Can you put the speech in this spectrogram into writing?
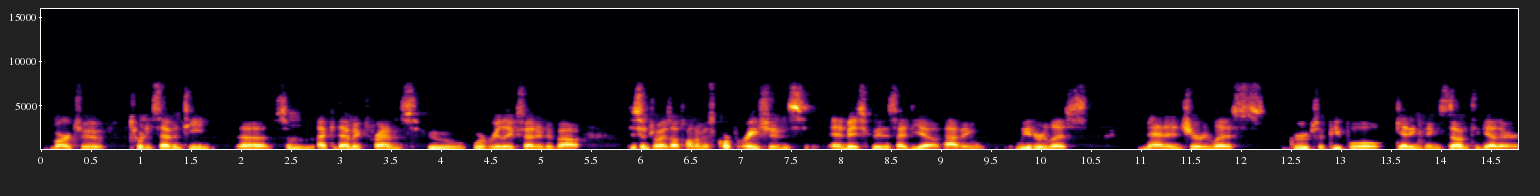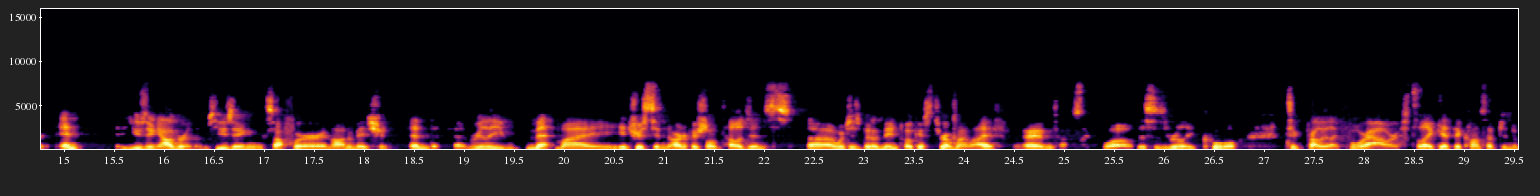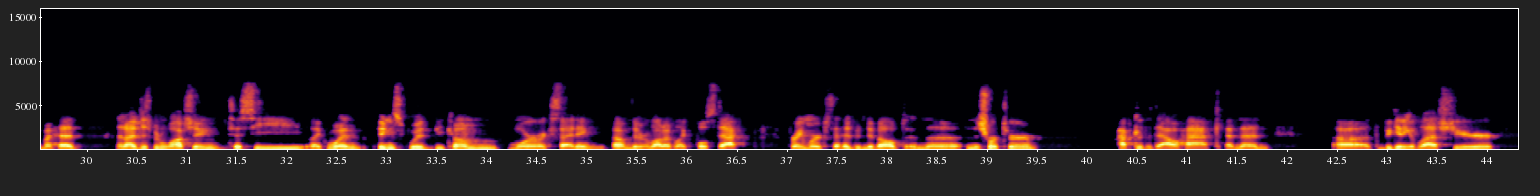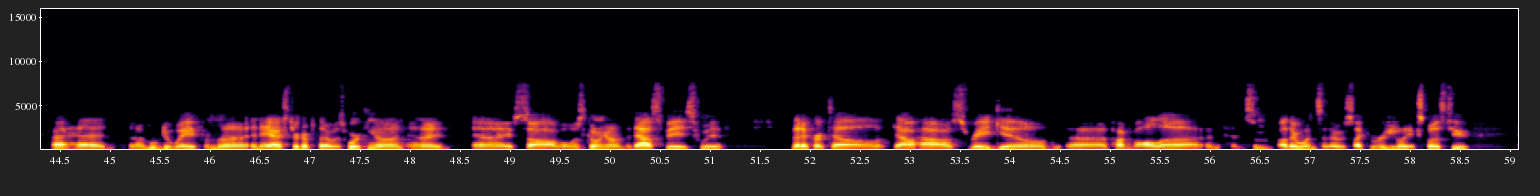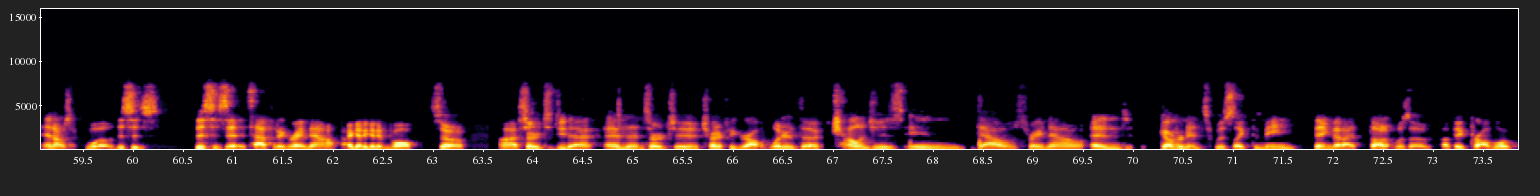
March of 2017. Uh, some academic friends who were really excited about decentralized autonomous corporations and basically this idea of having leaderless, managerless groups of people getting things done together and using algorithms, using software and automation, and really met my interest in artificial intelligence, uh, which has been a main focus throughout my life. And I was like, whoa, this is really cool. It took probably like four hours to like get the concept into my head. And I've just been watching to see like when things would become more exciting. Um, there are a lot of like full stack frameworks that had been developed in the in the short term after the DAO hack, and then uh, at the beginning of last year, I had uh, moved away from a, uh, an AI startup that I was working on, and I and I saw what was going on in the DAO space with Metacartel, DAOhaus, Raid Guild, uh, Panvala, and, and some other ones that I was like originally exposed to, and I was like, whoa, this is this is it. It's happening right now. I got to get involved. So uh, I started to do that, and then started to try to figure out what are the challenges in DAOs right now, and governance was like the main thing that I thought was a, a big problem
